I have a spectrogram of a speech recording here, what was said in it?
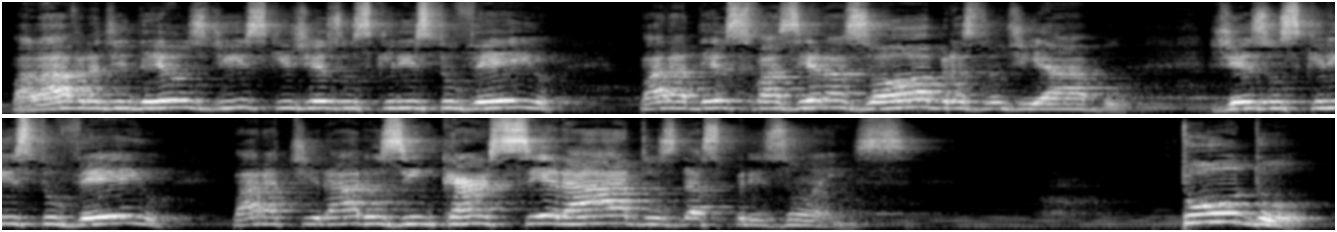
A palavra de Deus diz que Jesus Cristo veio para desfazer as obras do diabo. Jesus Cristo veio para tirar os encarcerados das prisões. Tudo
